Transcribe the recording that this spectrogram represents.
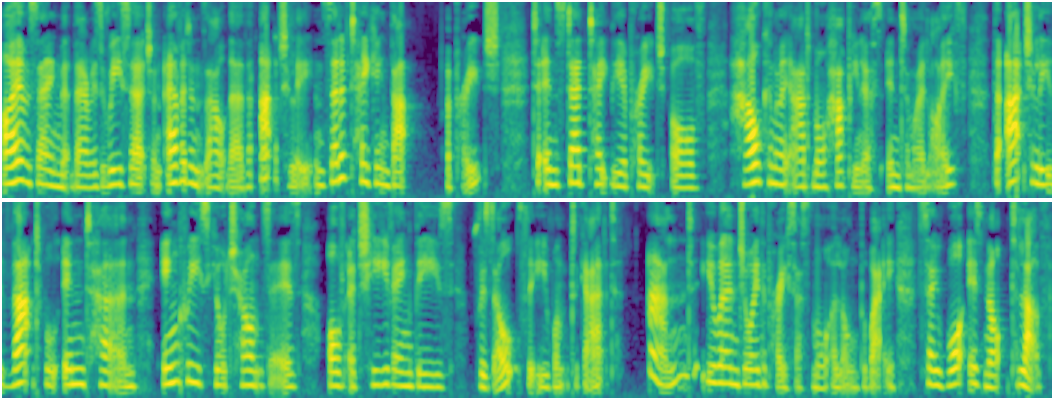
I am saying that there is research and evidence out there that actually, instead of taking that approach, to instead take the approach of how can I add more happiness into my life, that actually that will in turn increase your chances of achieving these results that you want to get and you will enjoy the process more along the way. So, what is not to love?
